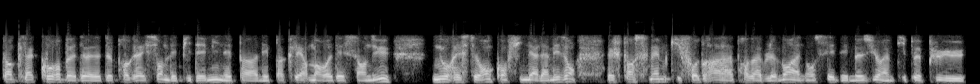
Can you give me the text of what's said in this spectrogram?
tant que la courbe de, de progression de l'épidémie n'est pas n'est pas clairement redescendue, nous resterons confinés à la maison. Et je pense même qu'il faudra probablement annoncer des mesures un petit peu plus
